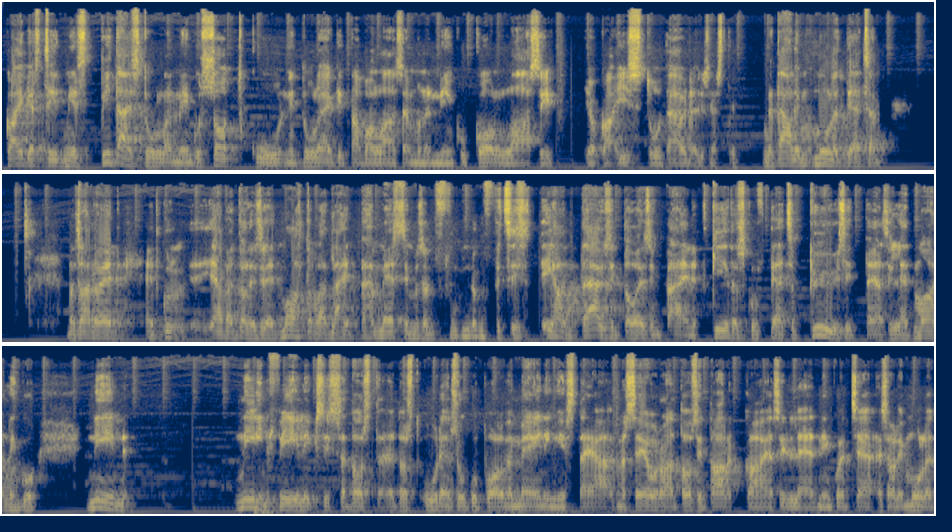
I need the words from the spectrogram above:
kaikesta siitä, mistä pitäisi tulla niin kuin sotkuun, niin tuleekin tavallaan semmoinen niin kuin kollaasi, joka istuu täydellisesti. Ja tämä oli mulle, tiedätkö, mä sanoin, että, että kun jävät oli silleen, että mahtavaa, että lähdit tähän messiin, mä sanoin, no, siis ihan täysin toisinpäin, että kiitos kun teet sä pyysitte ja silleen, että mä oon niin, kuin niin niin fiiliksissä tosta, tosta uuden sukupolven meiningistä ja mä seuraan tosi tarkkaan ja silleen, että, niinku, että se, se, oli mulle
